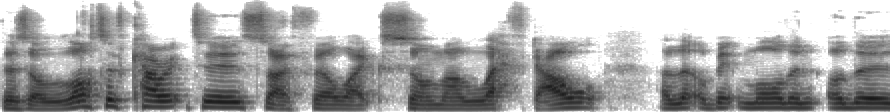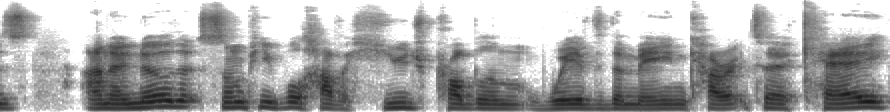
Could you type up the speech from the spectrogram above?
There's a lot of characters, so I feel like some are left out a little bit more than others. And I know that some people have a huge problem with the main character, Kei,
